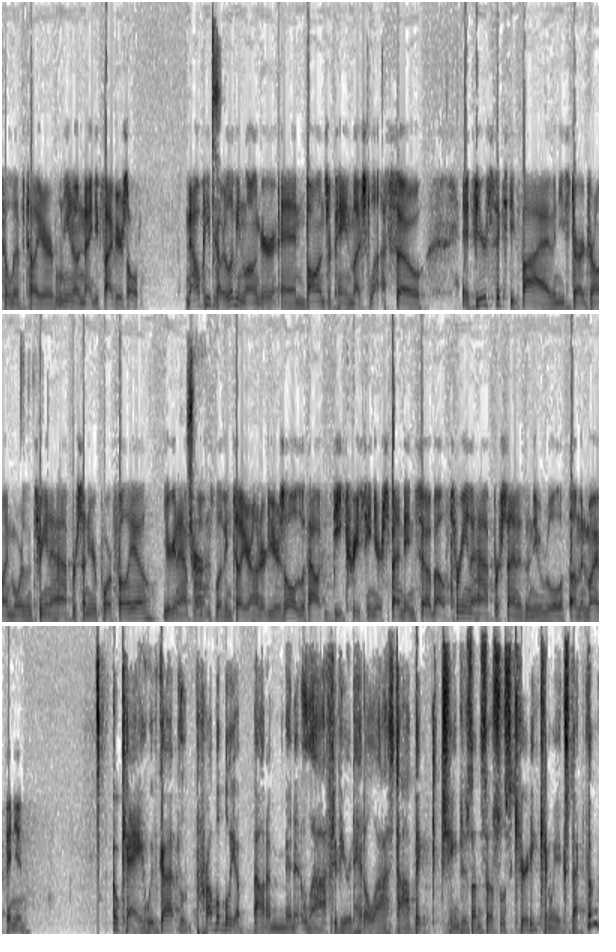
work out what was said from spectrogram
to live till you're, you know, 95 years old. Now people Yep. are living longer and bonds are paying much less. So if you're 65 and you start drawing more than 3.5% of your portfolio, you're going to have Sure. problems living till you're 100 years old without decreasing your spending. So about 3.5% is the new rule of thumb, in my opinion. Okay, we've got probably about a minute left. If you to hit a last topic, changes on Social Security, can we expect them?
